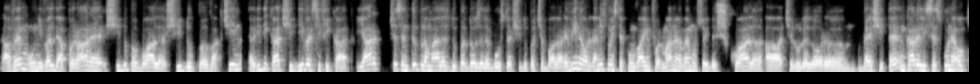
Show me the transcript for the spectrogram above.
avem un nivel de apărare și după boală și după vaccin ridicat și diversificat. Iar ce se întâmplă mai ales după dozele booster și după ce boala revine, organismul este cumva informat, noi avem un soi de școală a celulelor uh, B și T în care li se spune, ok,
